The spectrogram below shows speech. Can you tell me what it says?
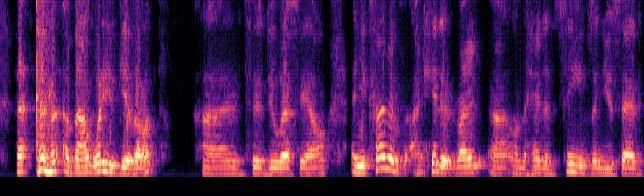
about what do you give up uh, to do SEL? And you kind of uh, hit it right uh, on the head, it seems, and you said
